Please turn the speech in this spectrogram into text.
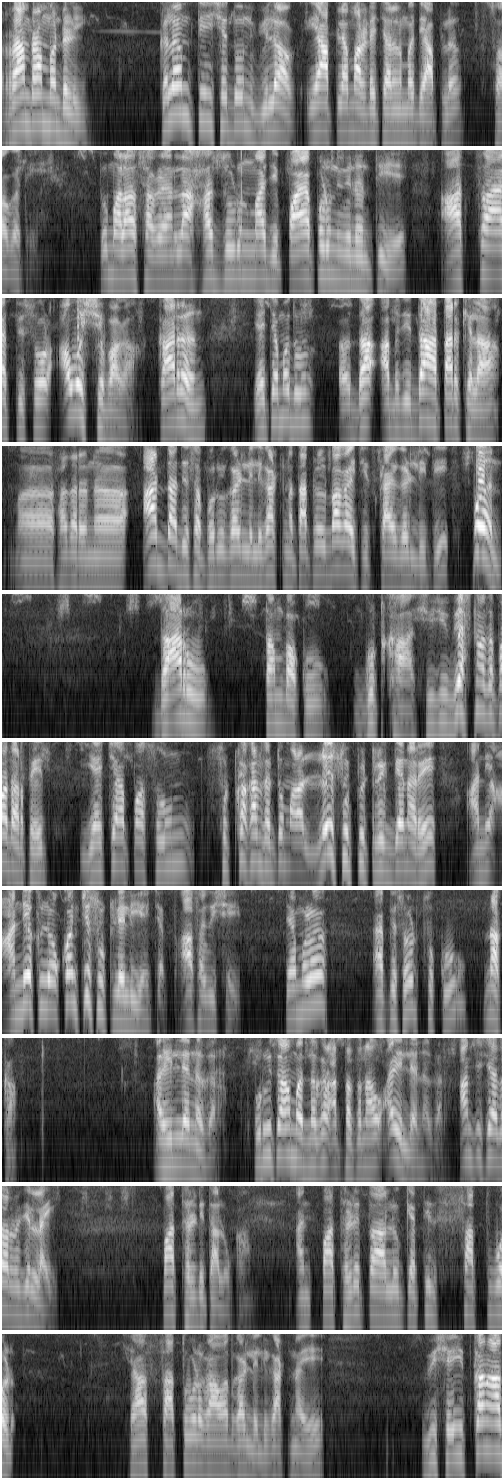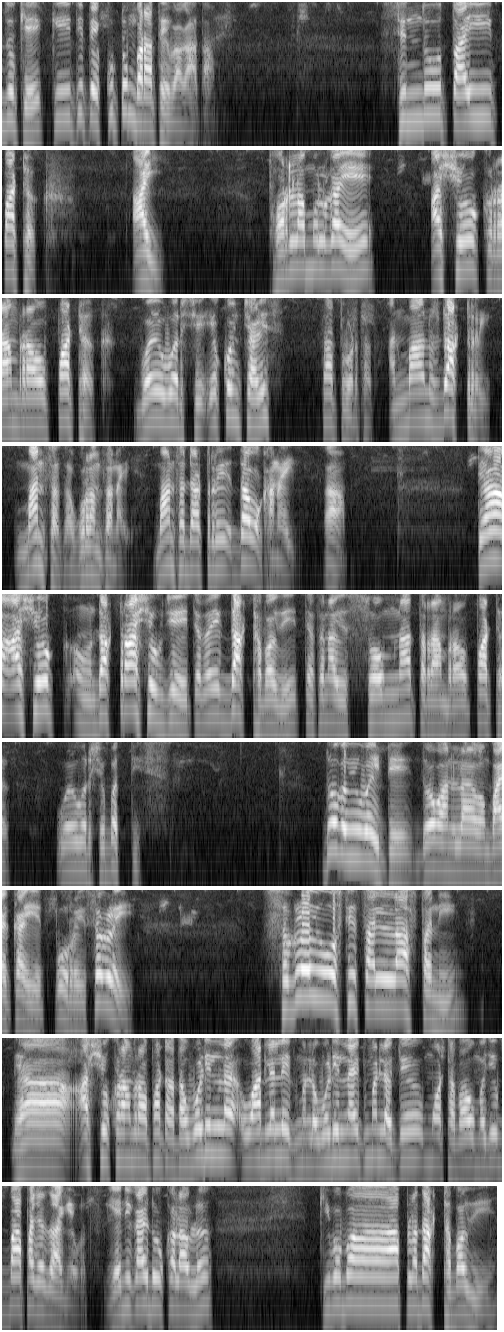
राम राम मंडळी. कलम तीनशे दोन विलॉग या आपल्या मराठी चॅनलमध्ये आपलं स्वागत आहे. तुम्हाला सगळ्यांना हात जोडून माझी पाया पडून विनंती आहे आजचा एपिसोड अवश्य बघा. कारण याच्यामधून दहा म्हणजे दहा तारखेला साधारण आठ दहा दिवसापूर्वी घडलेली घटना तर आपल्याला बघायचीच काय घडली ती. पण दारू तंबाखू गुटखा ही जी व्यसनाचा पदार्थ आहेत याच्यापासून सुटका करण्यासाठी तुम्हाला लय सोपी ट्रिक देणार आहे. आणि अनेक लोकांची सुटलेली ह्याच्यात असा विषय. त्यामुळं एपिसोड चुकू नका. अहिल्यानगर. पूर्वीचं अहमदनगर आत्ताचं नाव अहिल्यानगर. आमच्या शेजारचा जिल्हा आहे. पाथर्डी तालुका. आणि पाथर्डी तालुक्यातील सातवड ह्या सातवड गावात घडलेली घटना आहे. विषय इतका नाजूक आहे की तिथे कुटुंब राहते बघा आता. सिंधुताई पाठक आई. थोरला मुलगा आहे अशोक रामराव पाठक वय वर्षे एकोणचाळीस सातवडतात. आणि माणूस डॉक्टर आहे. माणसाचा गुरांचा नाही. माणसा डॉक्टर आहे दवाखाना आहे. हां. त्या अशोक डॉक्टर अशोक जे आहे त्याचा एक धाकटा भाऊ आहे. त्याचं नाव आहे सोमनाथ रामराव पाठक. वय वर्ष बत्तीस. दोघं विवाहित आहे. दोघांना बायका आहेत पोरं आहे सगळे आहे. सगळं व्यवस्थित चाललेलं असताना ह्या अशोक रामराव पाठक आता वडील ना वारलेले आहेत म्हणलं वडील नाहीत म्हणलं ते मोठा भाऊ म्हणजे बापाच्या जागेवरच. यांनी काय डोकं लावलं? की बाबा आपला धाकटा भाऊ आहे.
